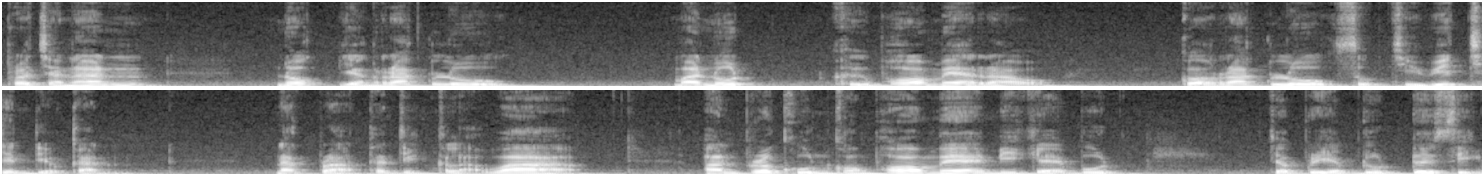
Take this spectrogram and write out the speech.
เพราะฉะนั้นนกยังรักลูก มนุษย์คือพ่อแม่เราก็รักลูกสุดชีวิตเช่นเดียวกัน นักปราชญ์ท่านจึงกล่าวว่า อันพระคุณของพ่อแม่มีแก่บุตร จะเปรียบดุดด้วยสิ่ง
